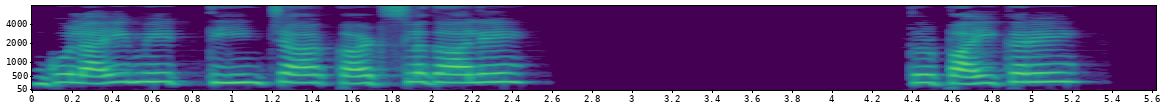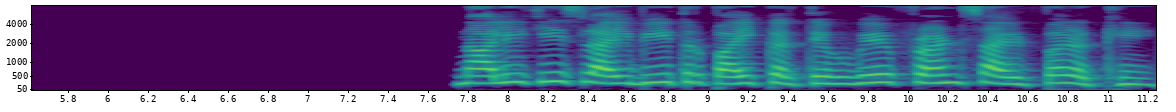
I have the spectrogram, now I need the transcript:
गोलाई में तीन चार कट्स लगा लें। तुरपाई करें। नाली की सिलाई भी तुरपाई करते हुए फ्रंट साइड पर रखें।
